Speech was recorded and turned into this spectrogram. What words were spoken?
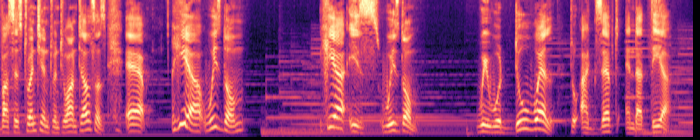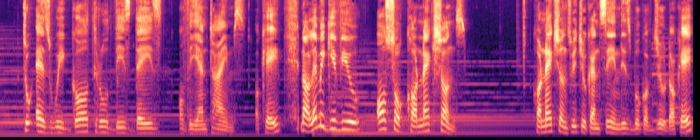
Verses 20 and 21 tells us uh, here, wisdom, here is wisdom we would do well to accept and adhere to as we go through these days of the end times. Okay? Now, let me give you also connections. Connections which you can see in this book of Jude, okay?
